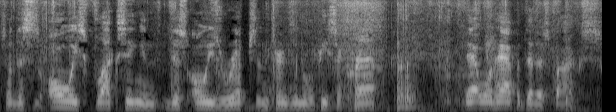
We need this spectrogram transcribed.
So this is always flexing, and this always rips and turns into a piece of crap. That won't happen to this box.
